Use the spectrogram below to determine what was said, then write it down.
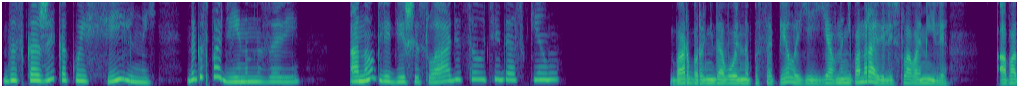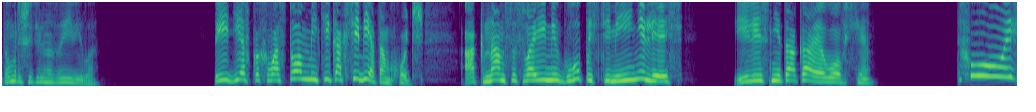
Да скажи, какой сильный, да господином назови. Оно, глядишь, и сладится у тебя с кем. Барбара недовольно посопела, ей явно не понравились слова Мили, а потом решительно заявила. «Ты, девка, хвостом мети, как себе там хочешь, а к нам со своими глупостями и не лезь. Илис не такая вовсе». «Ой,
